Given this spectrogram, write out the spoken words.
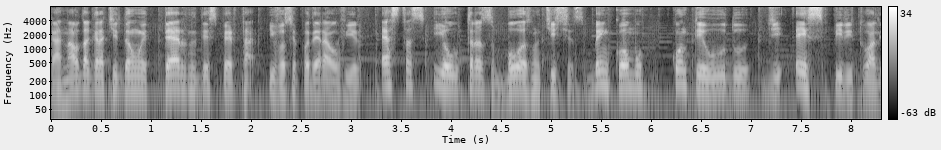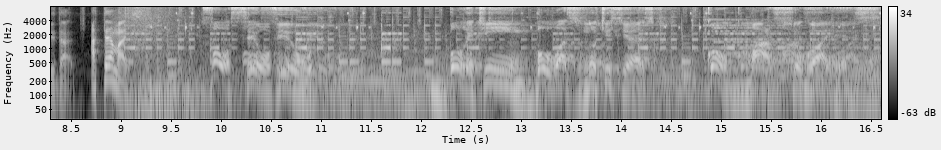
canal da Gratidão Eterno Despertar, e você poderá ouvir estas e outras boas notícias, bem como conteúdo de espiritualidade. Até mais. Você ouviu Boletim Boas Notícias com Márcio Góes.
